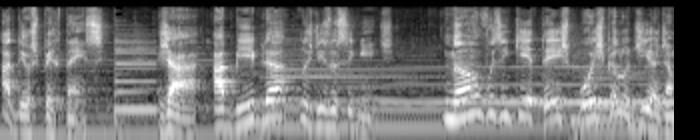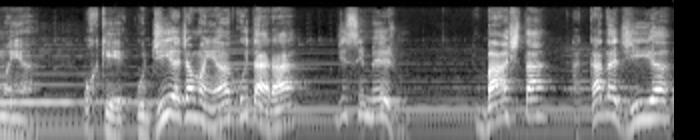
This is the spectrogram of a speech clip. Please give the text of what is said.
a Deus pertence. Já a Bíblia nos diz o seguinte: Não vos inquieteis, pois, pelo dia de amanhã, porque o dia de amanhã cuidará de si mesmo. Basta a cada dia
